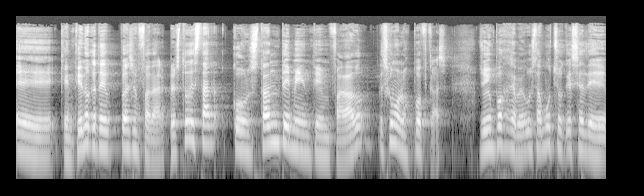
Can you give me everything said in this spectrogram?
eh, que entiendo que te puedes enfadar, pero esto de estar constantemente enfadado es como los podcasts. Yo hay un podcast que me gusta mucho que es el de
